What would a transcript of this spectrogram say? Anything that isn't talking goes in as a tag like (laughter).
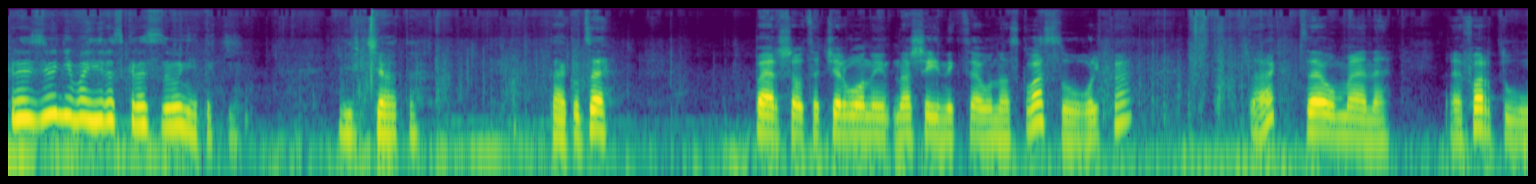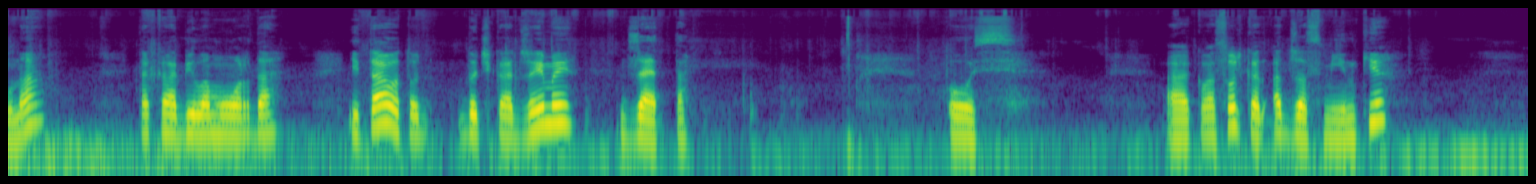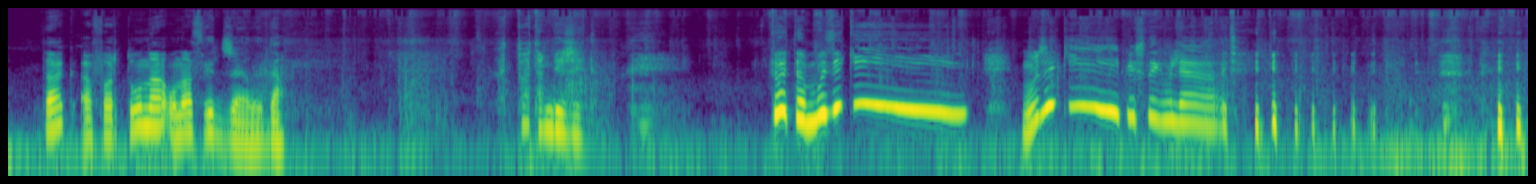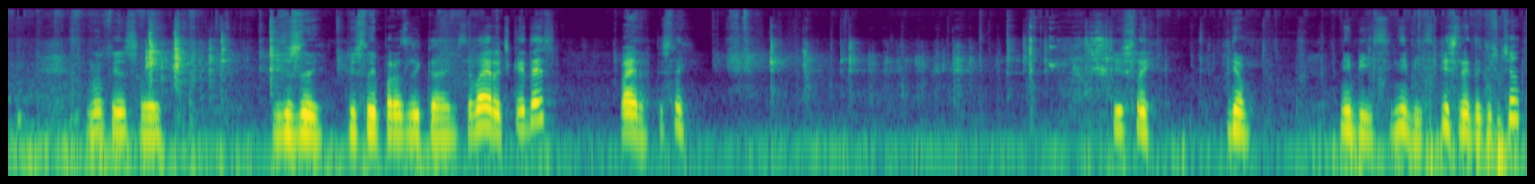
Красюні мої розкрасуні такі. Дівчата. Так, оце Перша, оце червоний нашийник, це у нас квасолька. Так, це у мене е, фортуна, така біла морда. І та ото дочка Джими Джетта. Ось. Квасолька від Джасмінки. Так, а фортуна у нас від Джели, да. Хто там біжить? Хто там? Мужики! Мужики пішли гулять. Ну, пішли. Біжи, пішли порозлікаємося. Вайрочка, йдеш? Вайра, пішли. Пішли. Йдем. Не бійся, не бійся. Пішли до дівчат.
